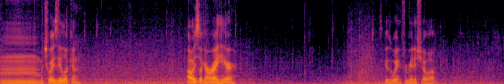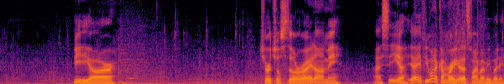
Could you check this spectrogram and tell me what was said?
Mm, which way is he looking? Oh, he's looking right here. He's waiting for me to show up. BDR. Churchill's still right on me. I see ya. Yeah, if you want to come right here, that's fine by me, buddy.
